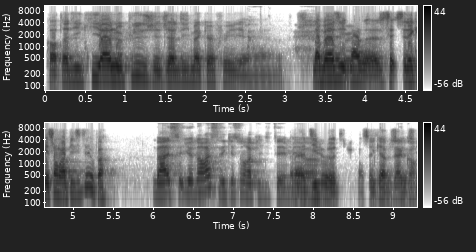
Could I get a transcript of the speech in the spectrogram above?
Quand t'as dit qui a le plus, j'ai déjà dit McCaffrey. Euh. Non, mais vas-y, c'est des questions de rapidité ou pas? Bah, il y en aura, c'est des questions de rapidité. Euh, euh, dis-le, dis quand c'est le cas. D'accord.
